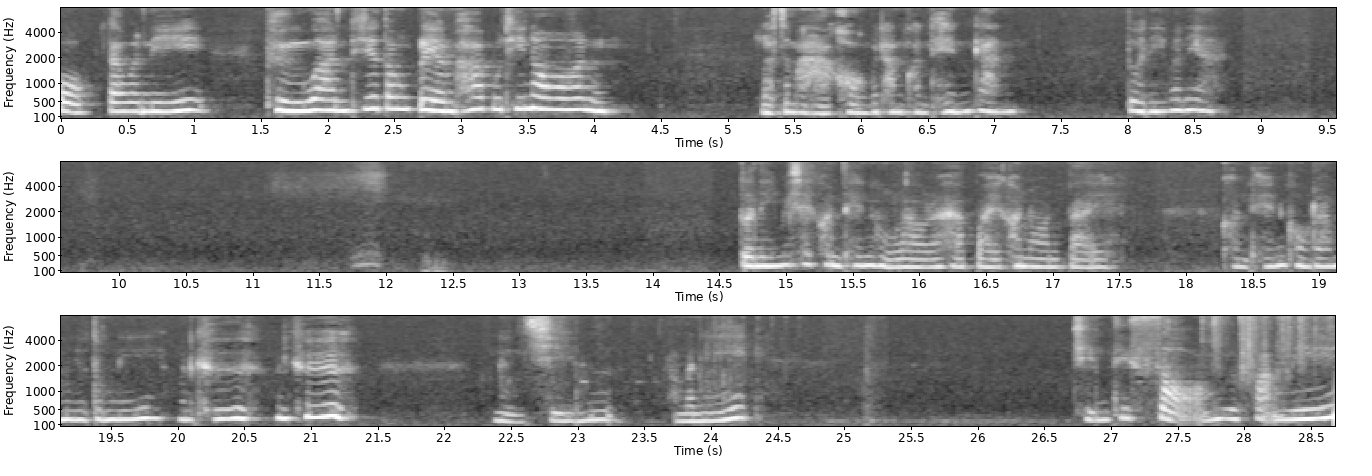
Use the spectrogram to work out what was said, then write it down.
ปรก แต่วันนี้ถึงวันที่จะต้องเปลี่ยนผ้าปูที่นอน เราจะมาหาของไปทำคอนเทนต์กัน ตัวนี้วะเนี่ย ตัวนี้ไม่ใช่คอนเทนต์ของเรานะคะ ปล่อยเขานอนไป คอนเทนต์ของเรา มันอยู่ตรงนี้ มันคือ มันคือหนึ่งชิ้น เอามานี้ ชิ้นที่สองอยู่ฝั่งนี้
